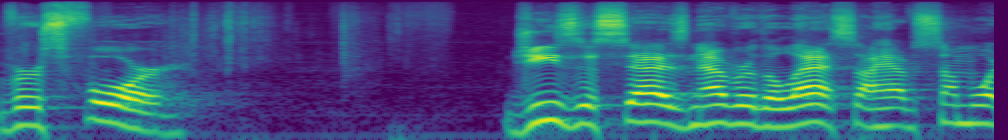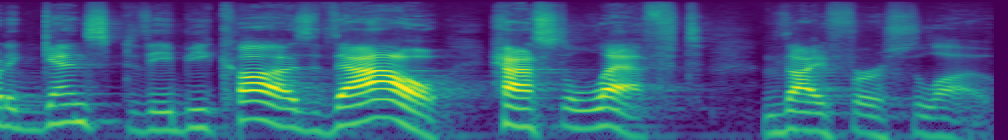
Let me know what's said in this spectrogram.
verse 4. Jesus says, Nevertheless, I have somewhat against thee, because thou hast left thy first love.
